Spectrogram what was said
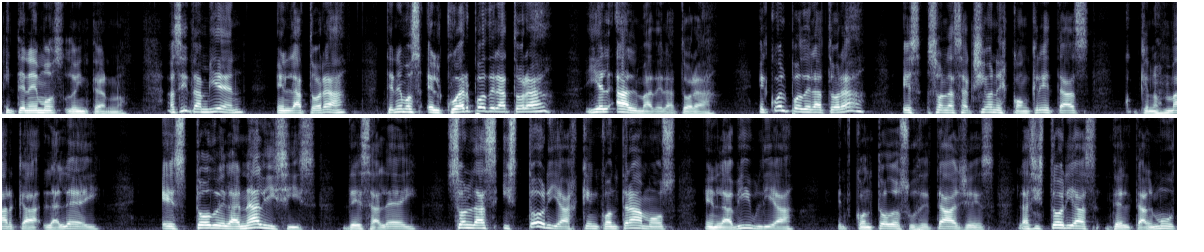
y tenemos lo interno. Así también en la Torá tenemos el cuerpo de la Torá y el alma de la Torá. El cuerpo de la Torá es, son las acciones concretas que nos marca la ley, es todo el análisis de esa ley, son las historias que encontramos en la Biblia con todos sus detalles, las historias del Talmud,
